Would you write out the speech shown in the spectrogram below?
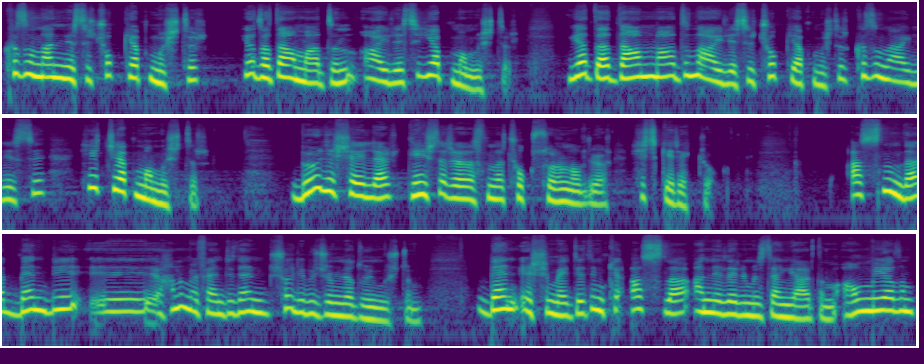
kızın annesi çok yapmıştır ya da damadın ailesi yapmamıştır. Ya da damadın ailesi çok yapmıştır, kızın ailesi hiç yapmamıştır. Böyle şeyler gençler arasında çok sorun oluyor. Hiç gerek yok. Aslında ben bir e, hanımefendiden şöyle bir cümle duymuştum. Ben eşime dedim ki asla annelerimizden yardım almayalım.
